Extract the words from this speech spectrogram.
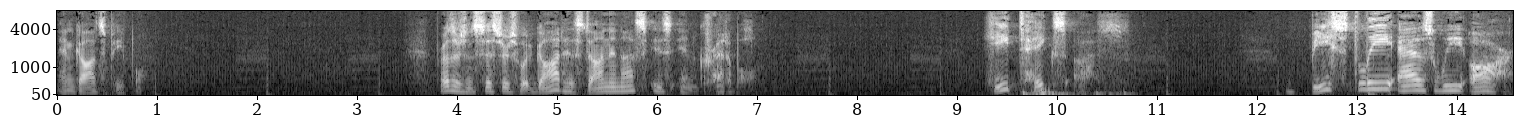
and God's people. Brothers and sisters, what God has done in us is incredible. He takes us, beastly as we are.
